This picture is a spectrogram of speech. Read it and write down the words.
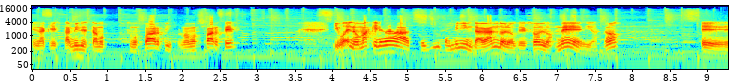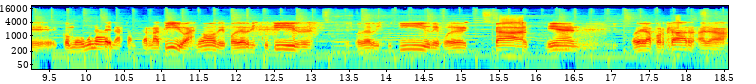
En la que también estamos, somos parte y formamos parte y bueno, más que nada, seguir también indagando lo que son los medios, ¿no? Eh, como una de las alternativas, ¿no? De poder discutir, de poder discutir, de poder explicar bien, y poder aportar a la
